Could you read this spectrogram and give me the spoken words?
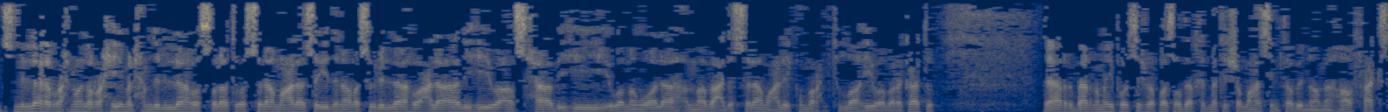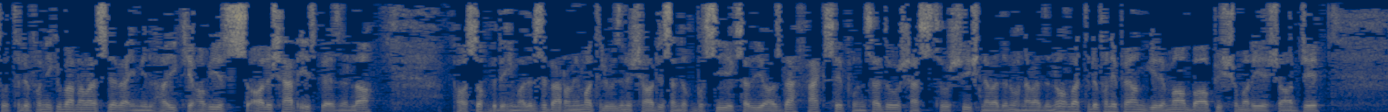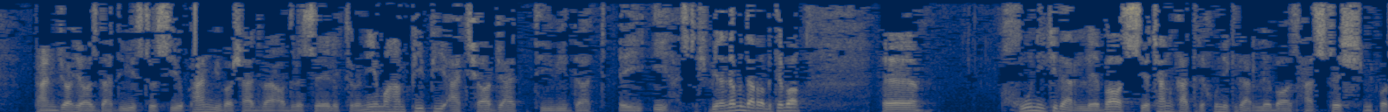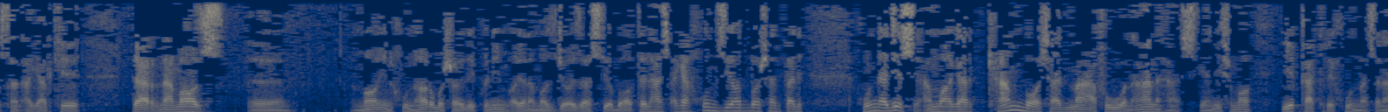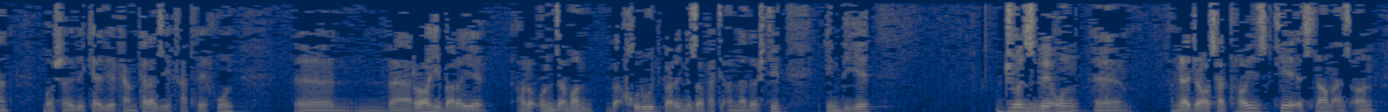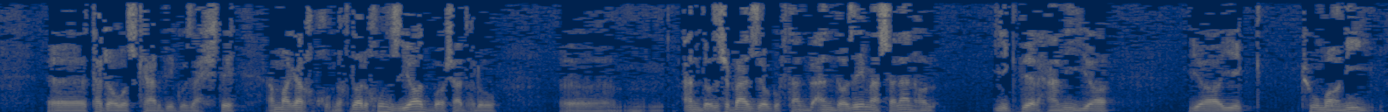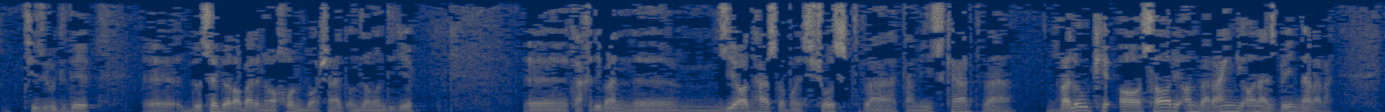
بسم الله الرحمن الرحيم الحمد لله والصلاة والسلام على سيدنا رسول الله وعلى آله وأصحابه ومن والاه اما بعد السلام عليكم ورحمة الله وبركاته در برنامه پرسش و پاسخ در خدمت شما هستیم تا به نامه ها فکس و تلفنی که برنامه رسیده و ایمیل هایی که حاوی سوال شرعی است باذن الله پاسخ بدهیم. آدرس برنامه ما تلویزیون شارجه صندوق پستی 111 فکس 566 99 99 و تلفن پیامگیر ما با پیش شماره شارجه 50 11 235 می باشد و آدرس الکترونی ما هم pp@charge@tv.ae هستش. بینندمون در رابطه با خونی که در لباس یا چند قطر خونی که در لباس هستش می‌پرسن اگر که در نماز ما این خونها رو مشاهده کنیم آیا نماز جایز است یا باطل هست؟ اگر خون زیاد باشد بله خون نجسه. اما اگر کم باشد معفو عن هست. یعنی شما یک قطره خون مثلا مشاهده کرد یا کمتر از یک قطره خون و راهی برای حالا اون زمان خروج برای نظافت آن نداشتید این دیگه به اون نجاست است که اسلام از آن تجاوز کرده گذشته. اما اگر مقدار خون زیاد باشد حالا اندازش بعضی ها گفتن به اندازه مثلا حال یک درهمی یا یا یک تومانی چیزی حدود دو سه برابر ناخن باشد اون زمان دیگه تقریبا زیاد هست و باید شست و تمیز کرد و ولو که آثار آن و رنگ آن از بین نرود.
